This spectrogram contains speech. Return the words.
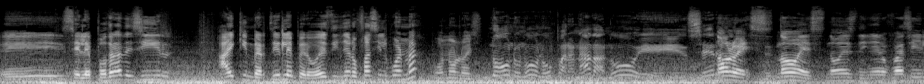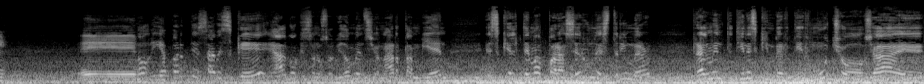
Se le podrá decir, hay que invertirle, pero ¿es dinero fácil, Juanma? ¿O no lo es? No, no, no, no, para nada, no. No lo es, no es, no es dinero fácil. Eh, No, y aparte, ¿sabes qué? Algo que se nos olvidó mencionar también es que el tema para ser un streamer realmente tienes que invertir mucho. O sea, eh,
